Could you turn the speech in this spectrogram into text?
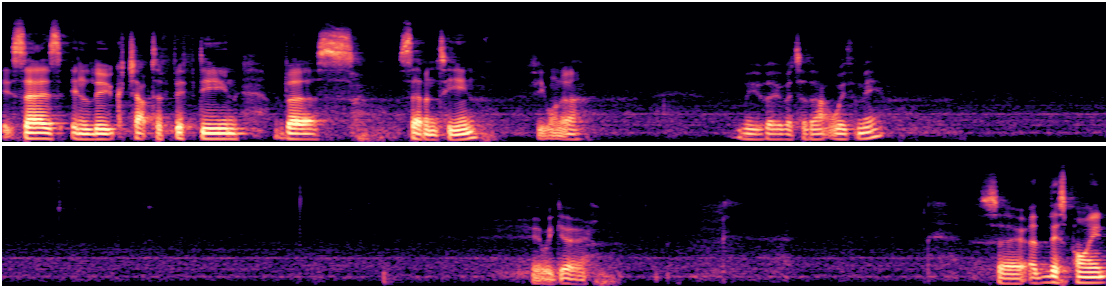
It says in Luke chapter 15, verse 17, if you want to move over to that with me. Here we go. So at this point,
